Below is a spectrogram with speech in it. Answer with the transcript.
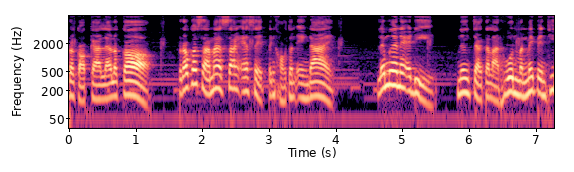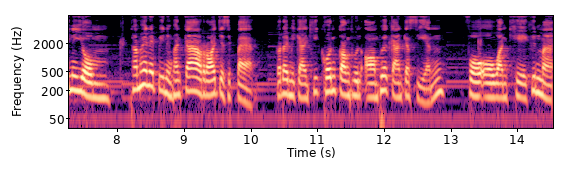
ประกอบการแล้วแล้วก็ เราก็สามารถสร้างแอสเซทเป็นของตนเองได้ และเมื่อในอดีต เนื่องจากตลาดหุ้นมันไม่เป็นที่นิยมทำให้ในปี 1978 ก็ได้มีการคิดค้นกองทุนออมเพื่อการเกษียณ 401k ขึ้นมา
